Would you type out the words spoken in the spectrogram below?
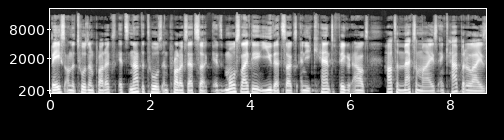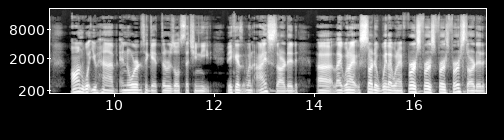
based on the tools and products, it's not the tools and products that suck. It's most likely you that sucks, and you can't figure out how to maximize and capitalize on what you have in order to get the results that you need. Because when I started, uh, like when I started with, like when I first, first, first, first started,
